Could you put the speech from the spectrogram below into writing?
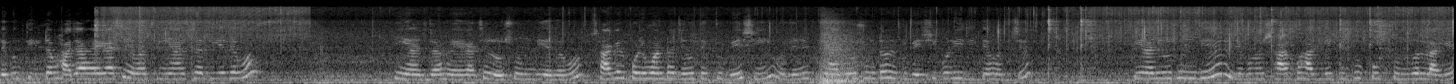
দেখুন, তিলটা ভাজা হয়ে গেছে, এবার পেঁয়াজটা দিয়ে দেবো। পেঁয়াজটা হয়ে গেছে, রসুন দিয়ে দেবো। শাকের পরিমাণটা যেহেতু একটু বেশি, ওই জন্য পেঁয়াজ রসুনটাও একটু বেশি করেই দিতে হচ্ছে। পেঁয়াজ রসুন দিয়ে যে কোনো শাক ভাজলে কিন্তু খুব সুন্দর লাগে।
